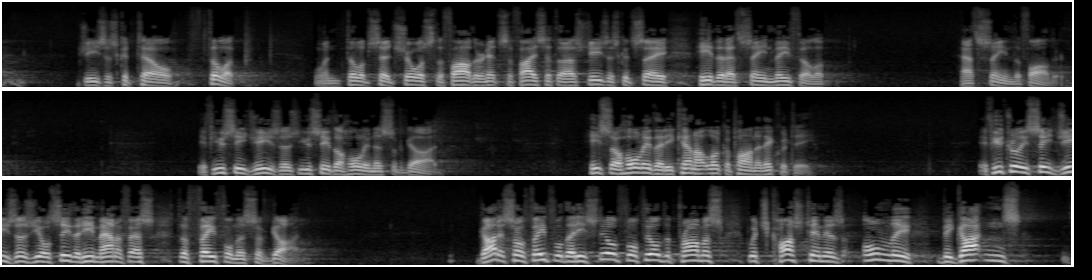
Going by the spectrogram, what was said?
Jesus could tell Philip, when Philip said, Show us the Father, and it sufficeth us, Jesus could say, He that hath seen me, Philip, hath seen the Father. If you see Jesus, you see the holiness of God. He's so holy that he cannot look upon iniquity. If you truly see Jesus, you'll see that he manifests the faithfulness of God. God is so faithful that he still fulfilled the promise which cost him his only begotten,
